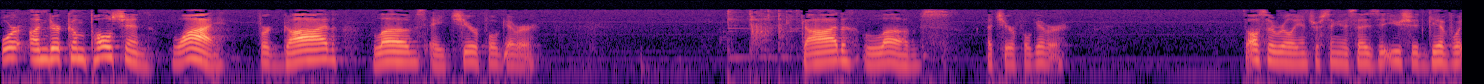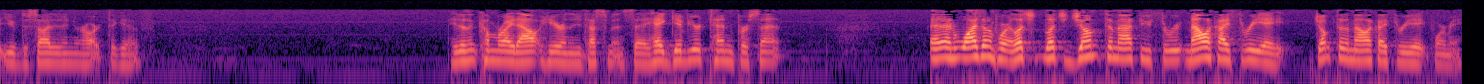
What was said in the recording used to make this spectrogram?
or under compulsion. Why? For God loves a cheerful giver. God loves a cheerful giver. It's also really interesting. It says that you should give what you've decided in your heart to give. He doesn't come right out here in the New Testament and say, hey, give your 10%. And, and why is that important? Let's, let's jump to Matthew 3, Malachi 3 8. Jump to the Malachi 3 8 for me.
